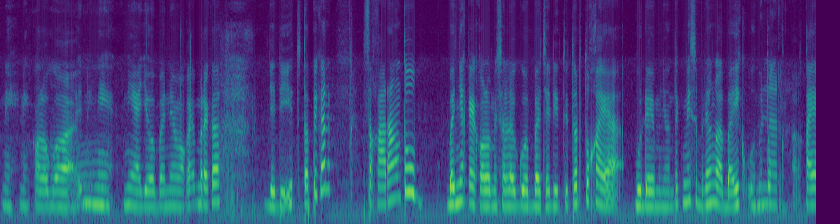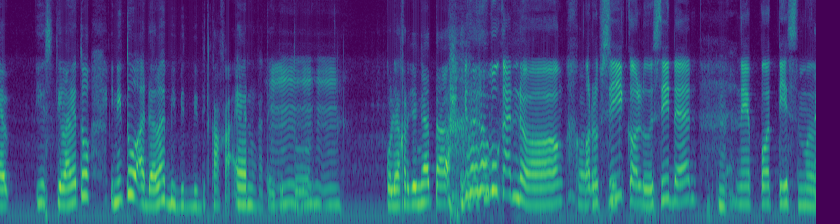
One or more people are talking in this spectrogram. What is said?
nih nih kalau gue Oh. ini nih nih ya jawabannya makanya mereka jadi itu tapi kan sekarang tuh banyak ya kalau misalnya gue baca di twitter tuh kayak budaya menyontek nih sebenarnya nggak baik untuk uh, kayak istilahnya tuh ini tuh adalah bibit-bibit KKN katanya gitu Mm, mm, mm. kuliah kerja nyata Bukan dong. Korupsi. Kolusi dan nepotisme.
